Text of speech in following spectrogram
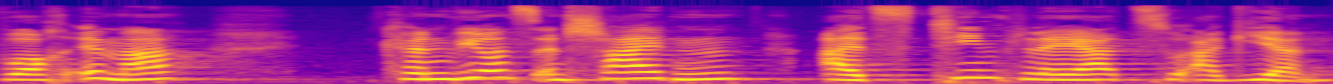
wo auch immer, können wir uns entscheiden, als Teamplayer zu agieren.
